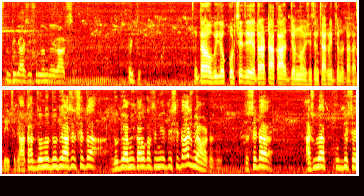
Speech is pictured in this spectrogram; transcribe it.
স্কুল থেকে আসি, শুনলাম যে এরা আসছে। এই তো। তারা অভিযোগ করছে যে তারা টাকার জন্য এসেছেন চাকরির জন্য টাকা দিয়েছিলেন। টাকার জন্য যদি আসে সেটা যদি আমি কারও কাছে নিয়েছি সেটা আসবে আমার কাছে। তো সেটা আসলে এক উদ্দেশ্যে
